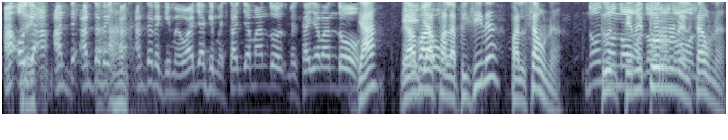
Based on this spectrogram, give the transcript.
Ah, oiga, Pres- antes, antes, de, antes de que me vaya, que me están llamando, me está llamando. ¿Ya? ¿Ya eh, va ya- para la piscina? ¿Para el sauna? No, ¿Tú no, no, ¿Tienes no, turno no, en el no. sauna?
